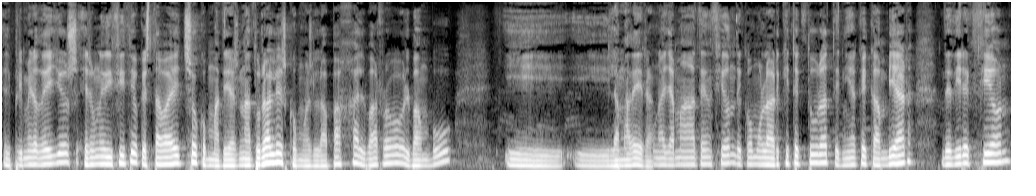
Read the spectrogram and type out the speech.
El primero de ellos era un edificio que estaba hecho con materiales naturales como es la paja, el barro, el bambú y, la madera. Una llamada de atención de cómo la arquitectura tenía que cambiar de dirección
